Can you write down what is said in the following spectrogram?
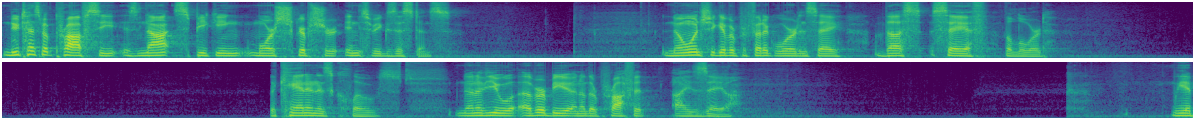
New Testament prophecy is not speaking more scripture into existence. No one should give a prophetic word and say, Thus saith the Lord. The canon is closed. None of you will ever be another prophet, Isaiah. We have,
